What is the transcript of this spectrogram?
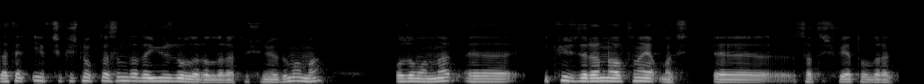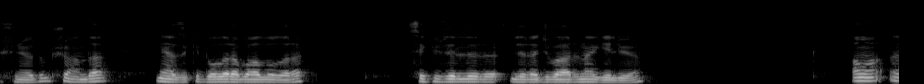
Zaten ilk çıkış noktasında da 100 dolar olarak düşünüyordum ama o zamanlar e, 200 liranın altına yapmak e, satış fiyatı olarak düşünüyordum. Şu anda ne yazık ki dolara bağlı olarak 850 lira, lira civarına geliyor. Ama e,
